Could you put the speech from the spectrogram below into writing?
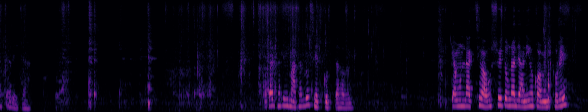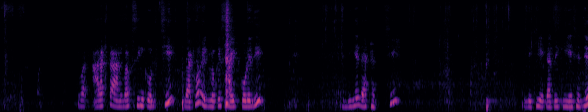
এটার এটা। এটার খালি মাথাগুলো সেট করতে হবে। কেমন লাগছে অবশ্যই তোমরা জানিও কমেন্ট করে। এবার আর একটা আনবক্সিং করছি। দেখো এগুলোকে সাইড করে দিই। দিয়ে দেখাচ্ছি। দেখি এটাতে কি এসেছে।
